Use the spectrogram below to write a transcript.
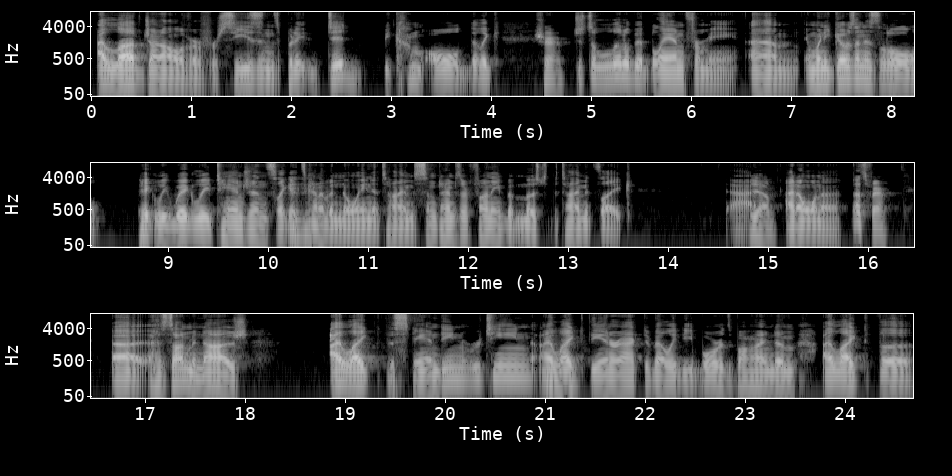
I love John Oliver for seasons, but it did become old. Like sure, just a little bit bland for me. Um, and when he goes on his little piggly wiggly tangents, like it's mm-hmm. kind of annoying at times. Sometimes they're funny, but most of the time it's like, uh, yeah, I don't want to. That's fair. uh, Hasan Minhaj, I liked the standing routine. I Mhm. liked the interactive LED boards behind him. I liked the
